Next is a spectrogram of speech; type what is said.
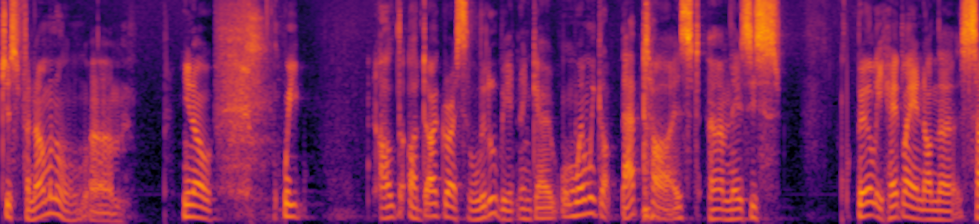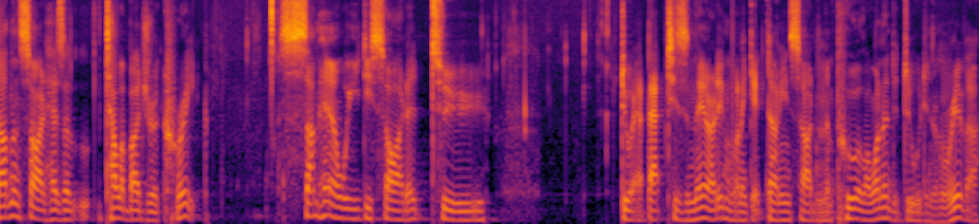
just phenomenal. Um, you know, we. I'll, I'll digress a little bit and go. When we got baptized, um, there's this Burleigh Headland on the southern side has a Tallebudgera Creek. Somehow we decided to do our baptism there. I didn't want to get done inside in a pool. I wanted to do it in a river,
